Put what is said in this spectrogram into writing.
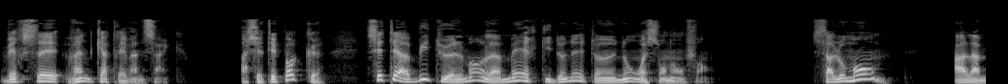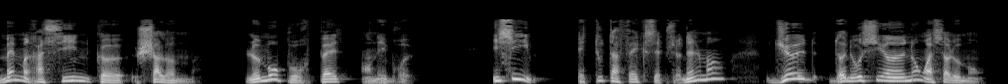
versets 24 et 25. À cette époque, c'était habituellement la mère qui donnait un nom à son enfant. Salomon a la même racine que shalom, le mot pour paix en hébreu. Ici, et tout à fait exceptionnellement, Dieu donne aussi un nom à Salomon,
